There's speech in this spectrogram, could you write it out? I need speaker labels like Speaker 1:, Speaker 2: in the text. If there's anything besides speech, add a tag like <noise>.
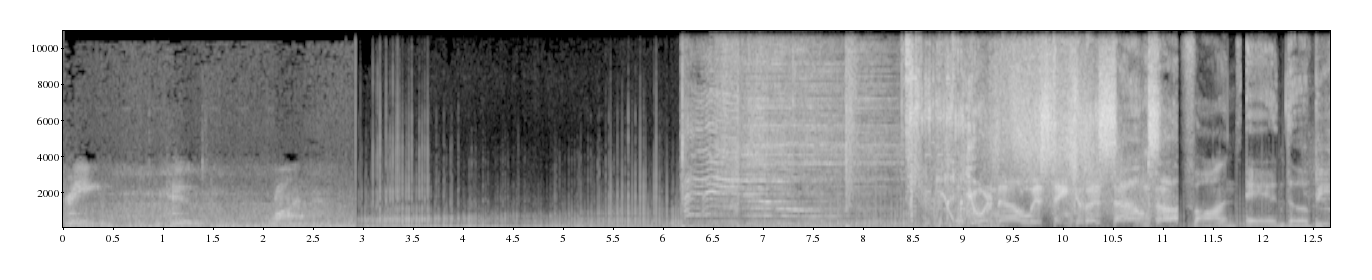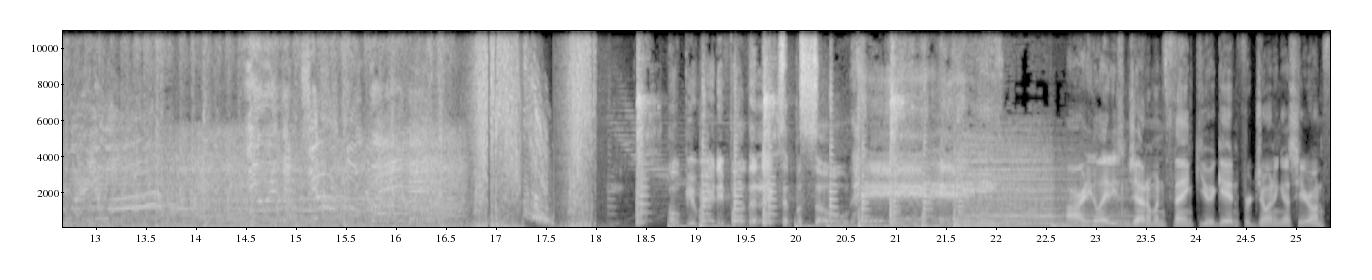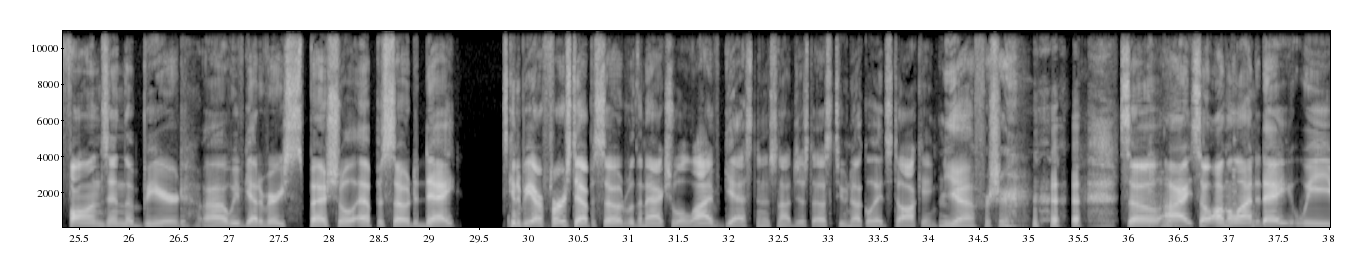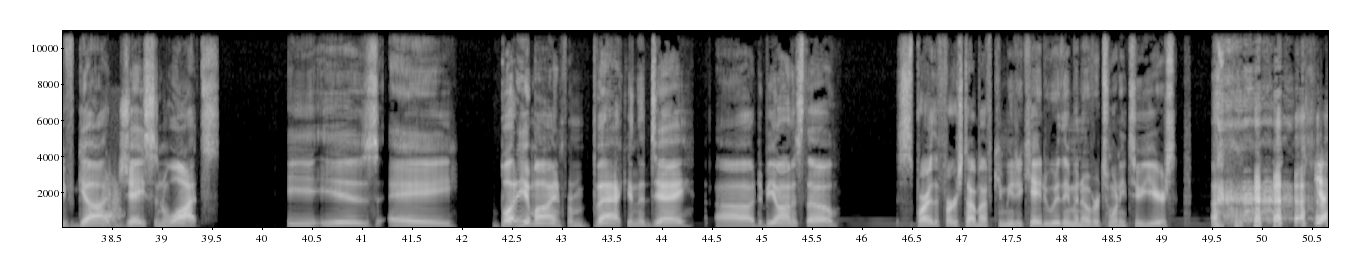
Speaker 1: Three, two, one.
Speaker 2: You're now listening to the sounds of
Speaker 3: Fawn
Speaker 4: and the beat.
Speaker 5: Hope you're ready for the next episode. Hey.
Speaker 3: Alrighty, ladies and gentlemen, thank you again for joining us here on Fawns in the Beard. Uh, we've got a very special episode today. It's going to be our first episode with an actual live guest, and it's not just us two knuckleheads talking.
Speaker 6: Yeah, for sure. <laughs>
Speaker 3: So, <laughs> all right, so on the line today, we've got Jason Watts. He is a buddy of mine from back in the day. Uh, to be honest, though, this is probably the first time I've communicated with him in over 22 years.
Speaker 6: Yeah, Yeah,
